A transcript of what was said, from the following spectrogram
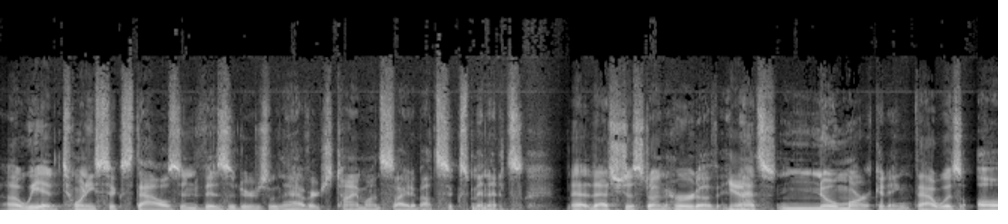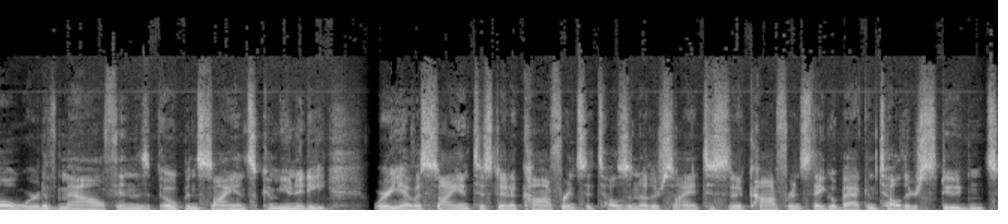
Uh, we had 26,000 visitors with an average time on site about six minutes. That, that's just unheard of. And yeah. that's no marketing. That was all word of mouth in the open science community, where you have a scientist at a conference that tells another scientist at a conference. They go back and tell their students,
